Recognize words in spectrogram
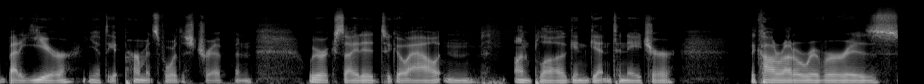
about a year. You have to get permits for this trip, and we were excited to go out and unplug and get into nature the Colorado River is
